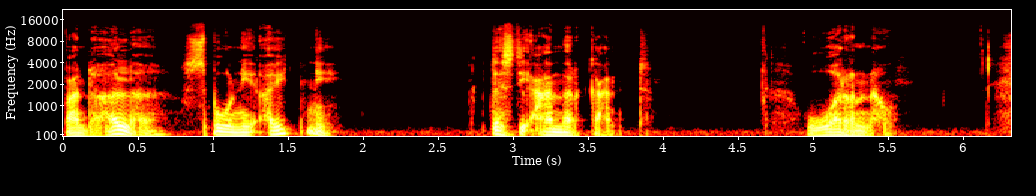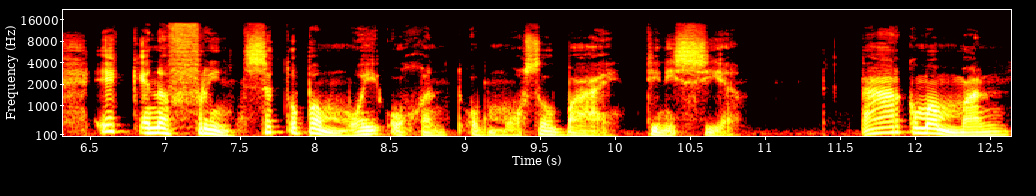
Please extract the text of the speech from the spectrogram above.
want hulle spoel nie uit nie. Dis die ander kant. Hoor nou. Ek en 'n vriend sit op 'n mooi oggend op Mosselbaai teen die see. Daar kom 'n man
